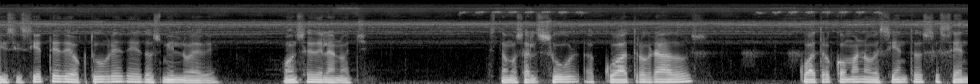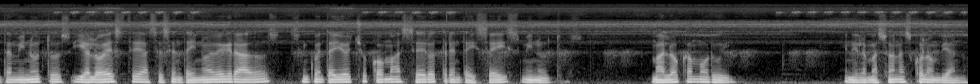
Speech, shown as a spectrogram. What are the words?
17 de octubre de 2009, 11 de la noche. Estamos al sur a 4 grados, 4,960 minutos y al oeste a 69 grados, 58,036 minutos. Maloca Morui, en el Amazonas colombiano.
